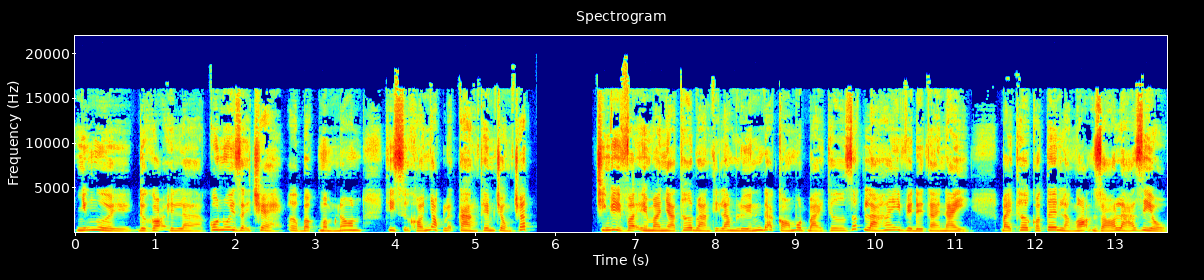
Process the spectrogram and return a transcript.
những người được gọi là cô nuôi dạy trẻ ở bậc mầm non thì sự khó nhọc lại càng thêm trồng chất. Chính vì vậy mà nhà thơ Đoàn Thị Lam Luyến đã có một bài thơ rất là hay về đề tài này. Bài thơ có tên là Ngọn gió lá diều.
